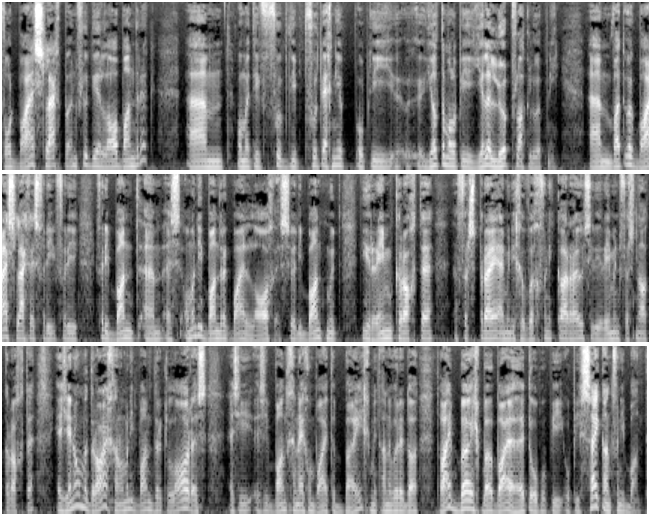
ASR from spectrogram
word baie sleg beïnvloed deur lae banddruk. Ehm um, omdat die voet die voertuig nie op, op die heeltemal op die hele loopvlak loop nie. Ehm um, wat ook baie sleg is vir die vir die vir die band ehm um, is omdat die banddruk baie laag is. So die band moet die remkragte versprei, hy moet die gewig van die kar hou, so die rem en versnelkragte. As jy nou om 'n draai gaan omdat die banddruk laag is, is die is die band geneig om baie te buig. Met ander woorde, daai daai buig bou baie hitte op op die op die sykant van die band.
